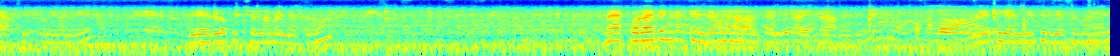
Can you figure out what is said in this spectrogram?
యాప్ సీట్ ఉందండి. నీళ్ళలో కూర్చున్నామండి ఇద్దరం. బ్యాక్ అయితే ఇంకా కిందే ఉన్నారంటండి పైకి రాలేదు. అయితే ఇవన్నీ తిరిగేసామండి.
